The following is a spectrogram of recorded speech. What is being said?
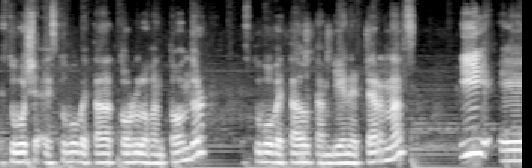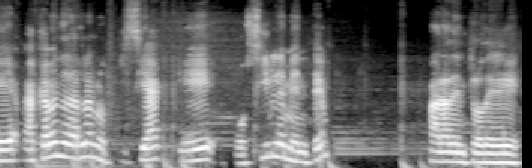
estuvo, estuvo vetada Thor Love and Thunder, estuvo vetado también Eternals, y eh, acaban de dar la noticia que posiblemente para dentro de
